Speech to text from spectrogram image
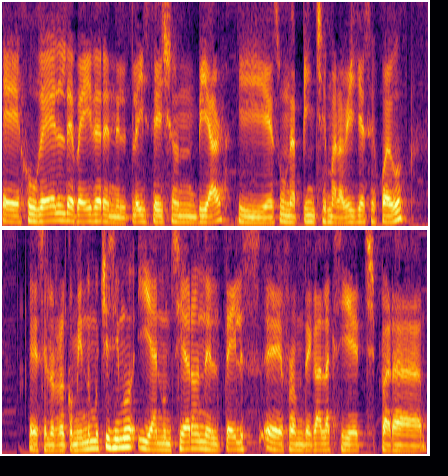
Eh, jugué el de Vader en el PlayStation VR y es una pinche maravilla ese juego. Eh, se los recomiendo muchísimo. Y anunciaron el Tales from the Galaxy Edge para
